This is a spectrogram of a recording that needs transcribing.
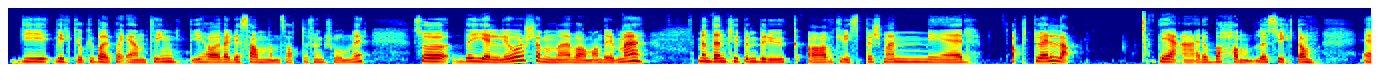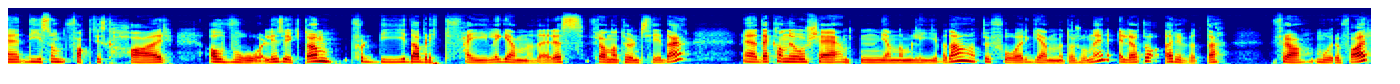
De virker jo ikke bare på én ting, de har veldig sammensatte funksjoner. Så det gjelder jo å skjønne hva man driver med. Men den typen bruk av CRISPR som er mer aktuell, da, det er å behandle sykdom. Eh, de som faktisk har alvorlig sykdom fordi det har blitt feil i genene deres fra naturens side. Eh, det kan jo skje enten gjennom livet, da, at du får genmutasjoner, eller at du har arvet det fra mor og far.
